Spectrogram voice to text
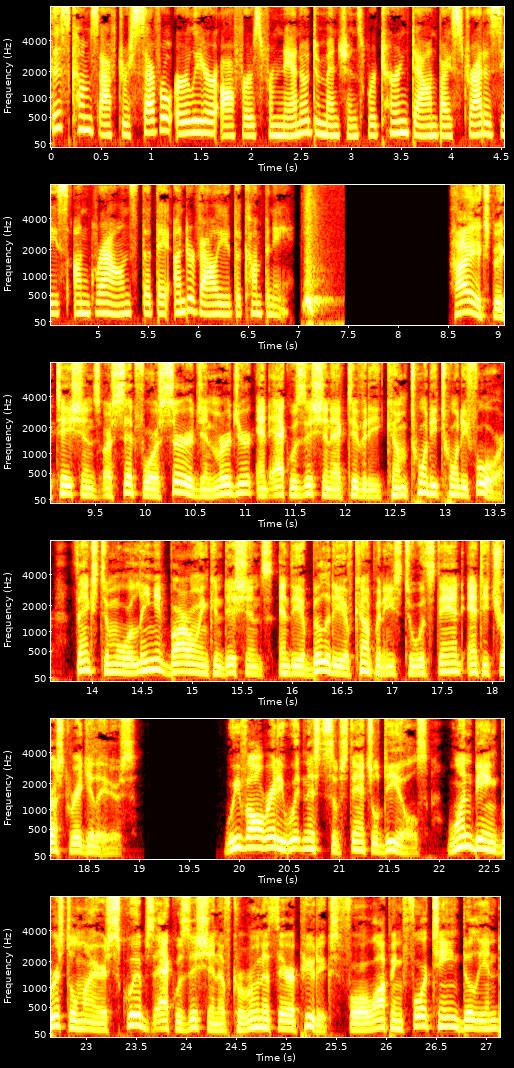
This comes after several earlier offers from Nano Dimensions were turned down by Stratasys on grounds that they undervalued the company. High expectations are set for a surge in merger and acquisition activity come 2024, thanks to more lenient borrowing conditions and the ability of companies to withstand antitrust regulators. We've already witnessed substantial deals, one being Bristol Myers Squibb's acquisition of Karuna Therapeutics for a whopping $14 billion.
